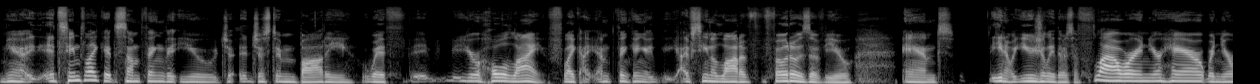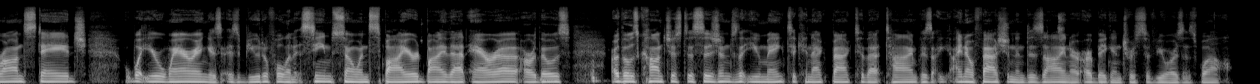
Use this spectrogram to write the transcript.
Yeah, it seems like it's something that you j- just embody with uh, your whole life. Like I, I'm thinking, I've seen a lot of photos of you, and you know, usually there's a flower in your hair when you're on stage. What you're wearing is, is beautiful and it seems so inspired by that era. Are those are those conscious decisions that you make to connect back to that time? Because I, I, know fashion and design are, are, big interests of yours as well.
